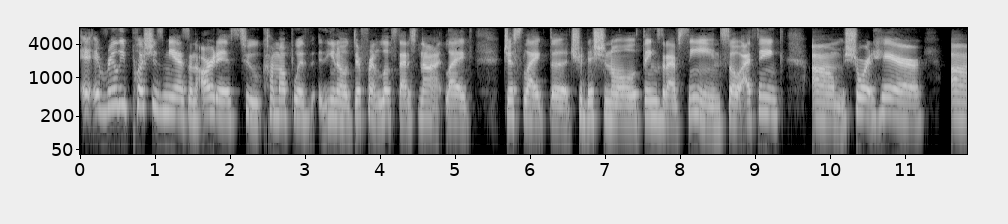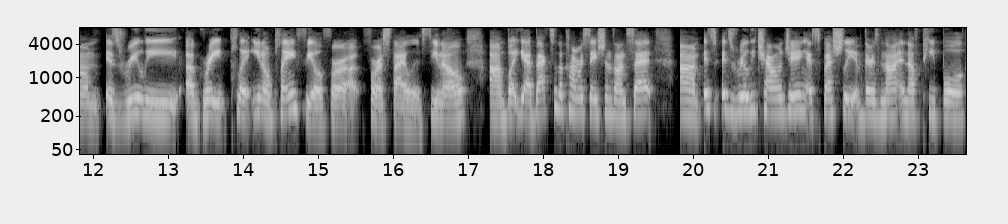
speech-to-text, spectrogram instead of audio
it, it really pushes me as an artist to come up with you know different looks that it's not like just like the traditional things that I've seen. So I think um, short hair um, is really a great play, you know, playing field for a, for a stylist, you know. Um, but yeah, back to the conversations on set. Um, it's it's really challenging, especially if there's not enough people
